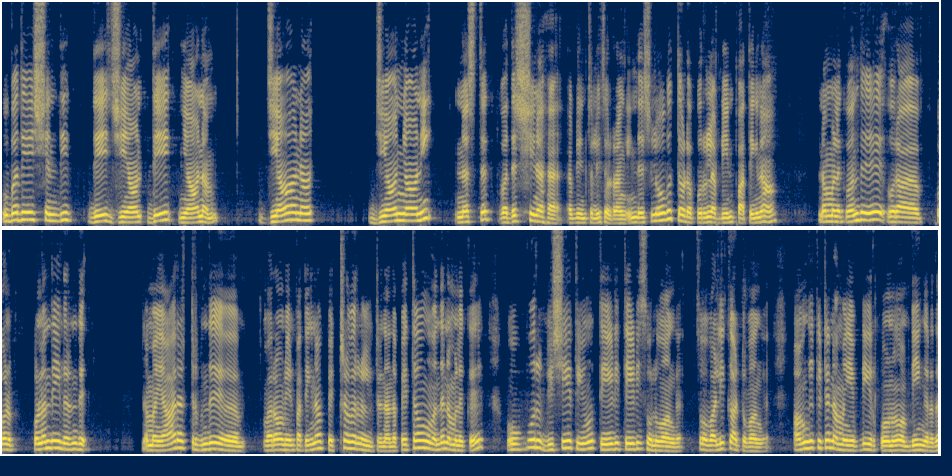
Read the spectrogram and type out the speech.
உபதேஷந்தி தே ஜியான் தே ஞானம் ஜியான ஜியாஞானி நஸ்தத் வதர்ஷினக" அப்படின்னு சொல்லி சொல்றாங்க. இந்த ஸ்லோகத்தோட பொருள் அப்படின்னு பார்த்தீங்கன்னா, நம்மளுக்கு வந்து ஒரு கொ குழந்தையிலிருந்து நம்ம யார்ட்டருந்து வரோம் அப்படின்னு பார்த்தீங்கன்னா, பெற்றவர்கள்ட்ட இருந்து. அந்த பெற்றவங்க வந்து நம்மளுக்கு ஒவ்வொரு விஷயத்தையும் தேடி தேடி சொல்லுவாங்க. ஸோ வழிகாட்டுவாங்க அவங்க கிட்ட நம்ம எப்படி இருக்கணும் அப்படிங்கிறத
